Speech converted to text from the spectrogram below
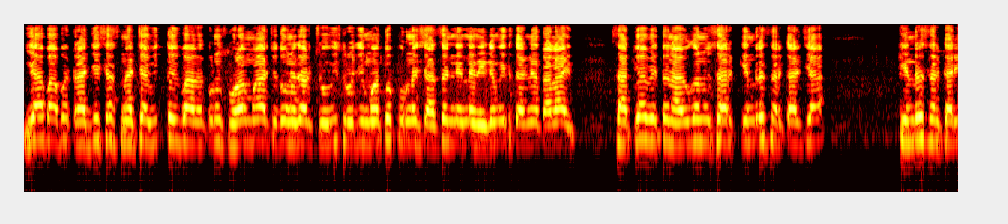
याबाबत राज्य शासनाच्या वित्त विभागाकडून सोळा मार्च दोन हजार चोवीस रोजी महत्त्वपूर्ण शासन निर्णय निगमित करण्यात आला आहे. सातव्या वेतन आयोगानुसार केंद्र सरकारच्या केंद्र सरकारी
